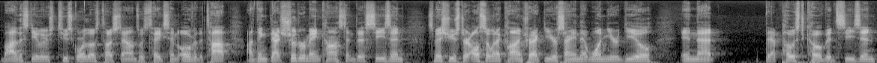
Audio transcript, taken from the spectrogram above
by the Steelers to score those touchdowns, which takes him over the top. I think that should remain constant this season. Smith Schuster also in a contract year, signing that one year deal in that that post COVID season.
